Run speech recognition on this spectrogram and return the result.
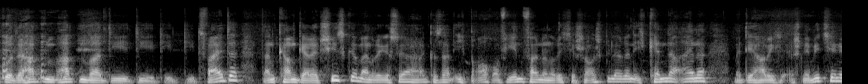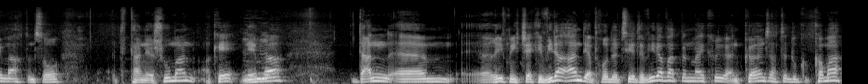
Gut, dann hatten, hatten wir die, die, die, die zweite. Dann kam Gerrit Schieske, mein Regisseur, hat gesagt, ich brauche auf jeden Fall eine richtige Schauspielerin. Ich kenne da eine, mit der habe ich Schneewittchen gemacht und so. Tanja Schumann, okay, nehmen mhm. Dann ähm, rief mich Jackie wieder an, der produzierte wieder was mit Mike Krüger in Köln, sagte, du komm mal,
